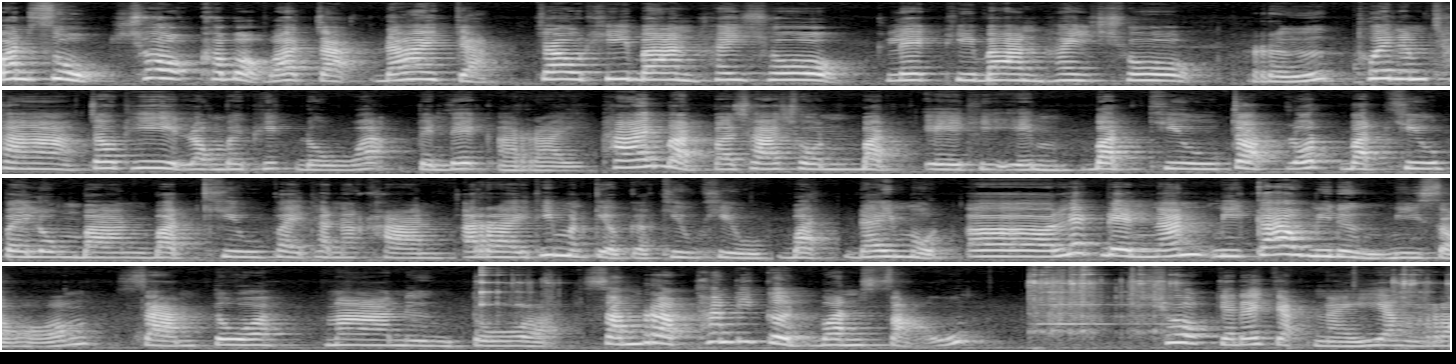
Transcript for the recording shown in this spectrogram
วันศุกร์โชคเขาบอกว่าจะได้จากเจ้าที่บ้านให้โชค เลขที่บ้านให้โชค หรือถ้วยน้ำชาเจ้าที่ลองไปพลิกดูว่าเป็นเลขอะไร ท้ายบัตรประชาชนบัตร ATM บัตรคิว จอดรถบัตรคิวไปโรงพยาบาล บัตรคิวไปธนาคาร อะไรที่มันเกี่ยวกับคิวคิวบัตรได้หมด เอ่อเลขเด่นนั้นมี 9 มี 1 มี 2 3 ตัวมา 1 ตัวสำหรับท่านที่เกิดวันเสาร์โชคจะได้จากไหนอย่างไร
